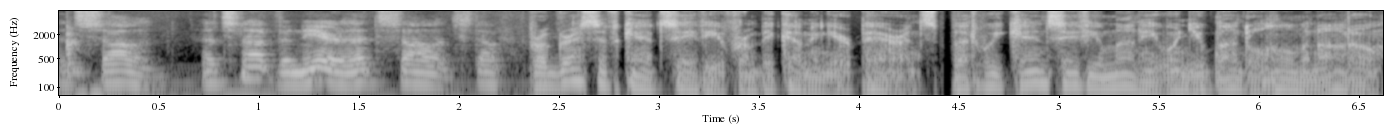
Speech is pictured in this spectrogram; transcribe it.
That's solid. That's not veneer, that's solid stuff. Progressive can't save you from becoming your parents, but we can save you money when you bundle home and auto.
